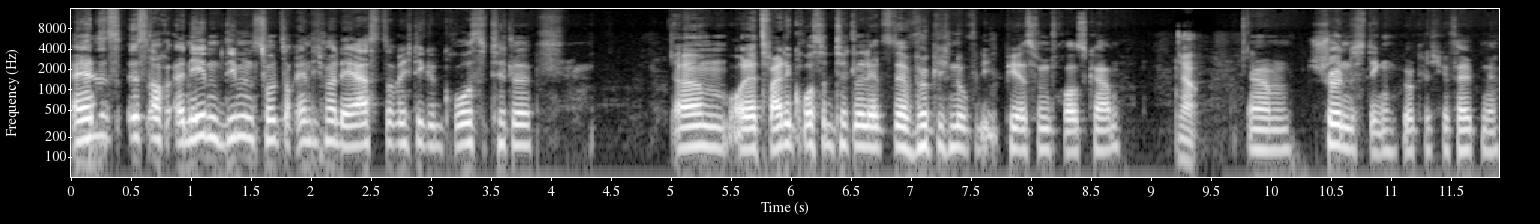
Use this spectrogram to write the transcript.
Es ist, ist auch äh, neben Demon's Souls auch endlich mal der erste richtige große Titel. Ähm, oder der zweite große Titel jetzt, der wirklich nur für die PS5 rauskam. Ja. Ähm, schönes Ding, wirklich, gefällt mir.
